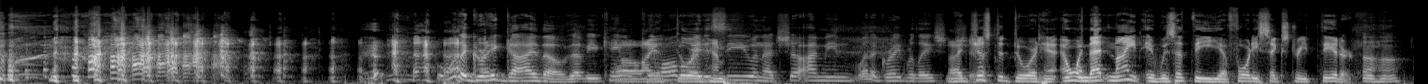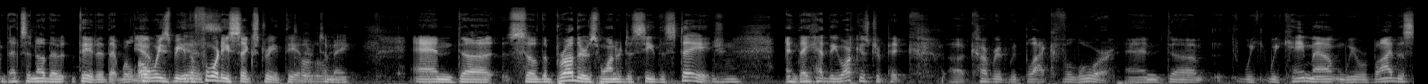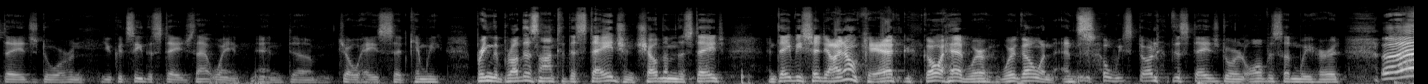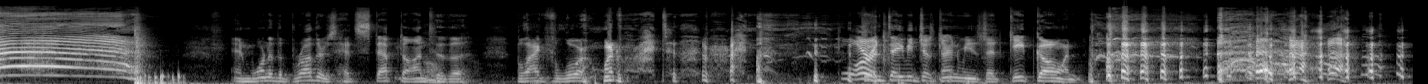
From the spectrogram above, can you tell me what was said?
What a great guy, though. I mean, came, Oh, came all the way to see you in that show. I mean, what a great relationship. I just adored him. Oh, and that night it was at the uh, 46th Street Theater. Uh-huh. That's another theater that will Yep. always be Yes. the 46th Street Theater to me. And uh, so the brothers wanted to see the stage, Mm-hmm. and they had the orchestra pit uh, covered with black velour. And um we we came out and we were by the stage door, and you could see the stage that way. And um, Joe Hayes said, "Can we bring the brothers onto the stage and show them the stage?" And Davey said, "I don't care. Go ahead. We're we're going." And so we started at the stage door, and all of a sudden we heard, "Ah!" and one of the brothers had stepped onto the black velour, went right to the right floor, and Davey just turned to me and said, "Keep going."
